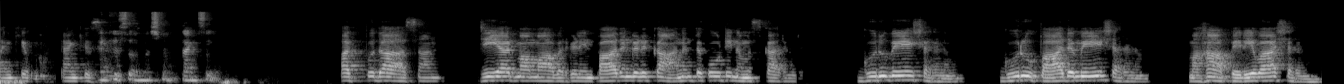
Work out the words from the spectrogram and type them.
தேங்க்யூம்மா thank you thank you so much ma'am thanks அற்புத ஆசான். ஜிஆர் மாமா அவர்களின் பாதங்களுக்கு ஆனந்த கோடி நமஸ்காரங்கள். குருவே சரணம். குரு பாதமே சரணம். மகா பெரியவா சரணம்.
